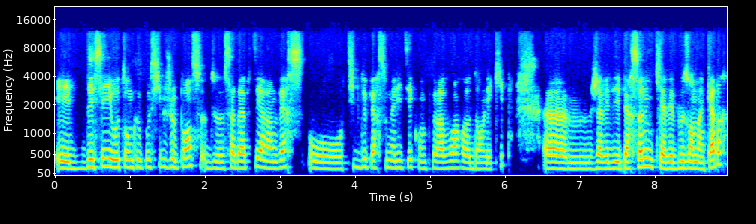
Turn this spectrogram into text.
et d'essayer autant que possible, je pense, de s'adapter à l'inverse au type de personnalité qu'on peut avoir euh, dans l'équipe. Euh, j'avais des personnes qui avaient besoin d'un cadre,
